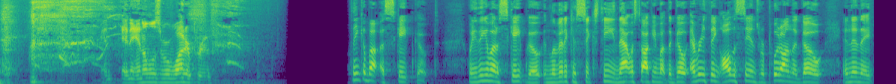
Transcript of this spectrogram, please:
And, and animals were waterproof. Think about a scapegoat. When you think about a scapegoat in Leviticus 16, that was talking about the goat. Everything, all the sins were put on the goat, and then they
